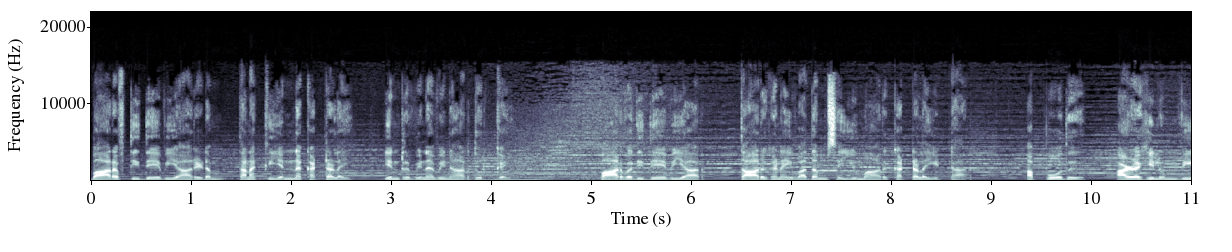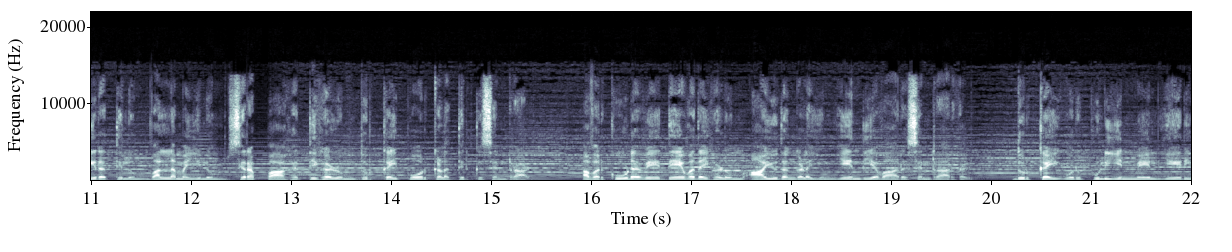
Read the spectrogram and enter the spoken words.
பாரவ்தி தேவியாரிடம் தனக்கு என்ன கட்டளை? என்று வினவினார் துர்க்கை. பார்வதி தேவியார் தாருகனை வதம் செய்யுமாறு கட்டளையிட்டார். அப்போது அழகிலும் வீரத்திலும் வல்லமையிலும் சிறப்பாக திகழும் துர்க்கை போர்க்களத்திற்கு சென்றாள். அவர் கூடவே தேவதைகளும் ஆயுதங்களையும் ஏந்தியவாறு சென்றார்கள். துர்க்கை ஒரு புலியின் மேல் ஏறி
